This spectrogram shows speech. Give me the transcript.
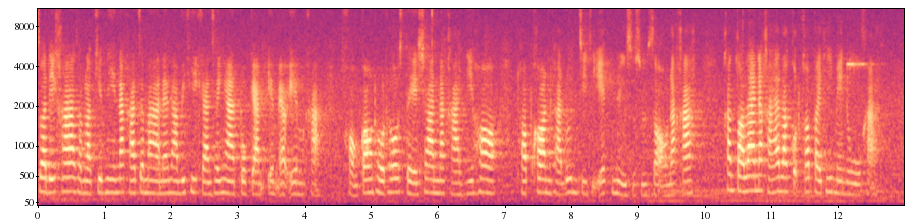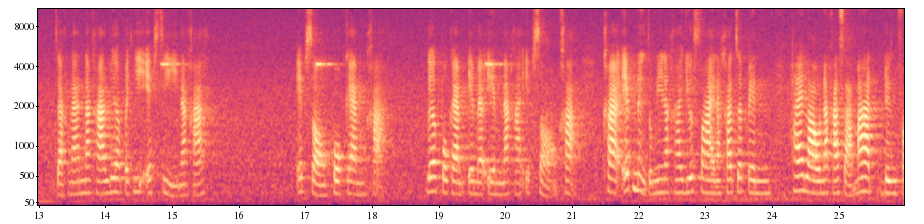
สวัสดีค่ะสำหรับคลิปนี้นะคะ จะมาแนะนำวิธีการใช้งานโปรแกรม MLM ค่ะ ของกล้อง Total Station นะคะ ยี่ห้อ Topcon ค่ะ รุ่น GTX 1002 นะคะ ขั้นตอนแรกนะคะ ให้เรากดเข้าไปที่เมนูค่ะ จากนั้นนะคะเลือกไปที่ F4 นะคะ F2 โปรแกรมค่ะ เลือกโปรแกรม MLM นะคะ F2 ค่ะ ค่ะ F1 ตรงนี้นะคะ use file นะคะ จะเป็นให้เรานะคะสามารถดึงไฟ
